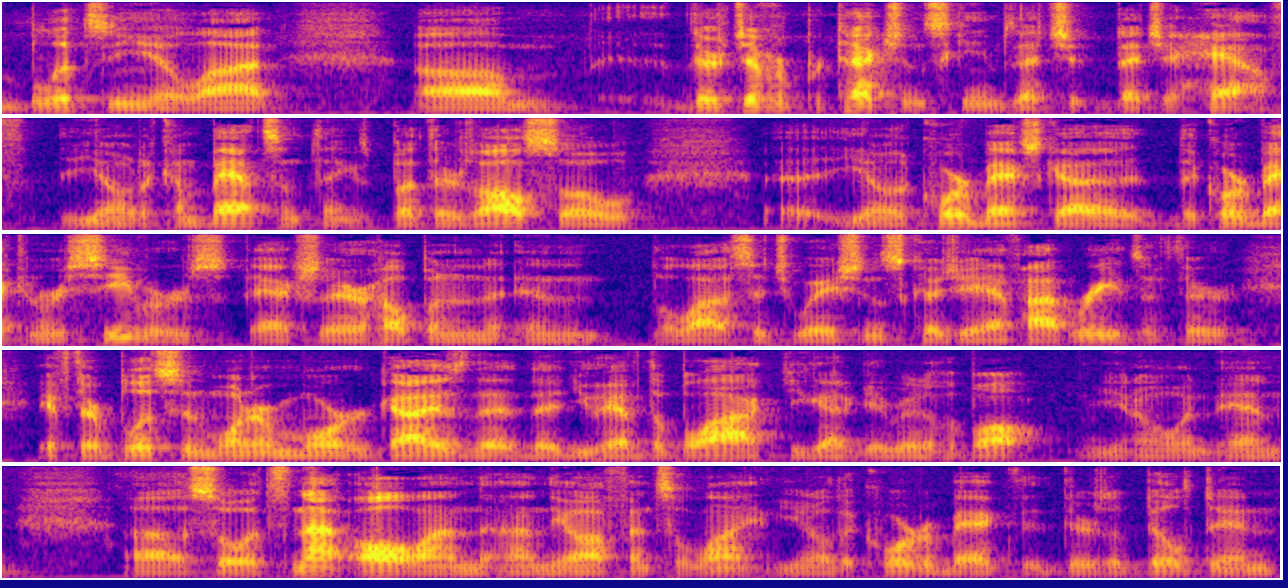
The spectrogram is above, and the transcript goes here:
blitzing you a lot, um, there's different protection schemes that you that you have, you know, to combat some things. But there's also you know, the quarterback's got the quarterback and receivers actually are helping in, in a lot of situations because you have hot reads. If they're if they're blitzing one or more guys that, that you have the block, you got to get rid of the ball. You know, and and uh, so it's not all on on the offensive line. You know, the quarterback there's a built-in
